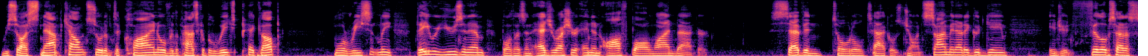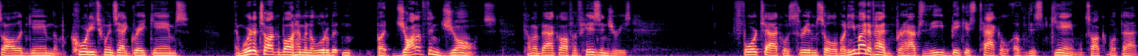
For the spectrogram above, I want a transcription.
we saw snap count sort of decline over the past couple of weeks, pick up more recently. They were using him both as an edge rusher and an off ball linebacker. Seven total tackles. John Simon had a good game. Adrian Phillips had a solid game. The McCourty twins had great games. And we're going to talk about him in a little bit. But Jonathan Jones, coming back off of his injuries, four tackles, three of them solo, but he might have had perhaps the biggest tackle of this game. We'll talk about that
